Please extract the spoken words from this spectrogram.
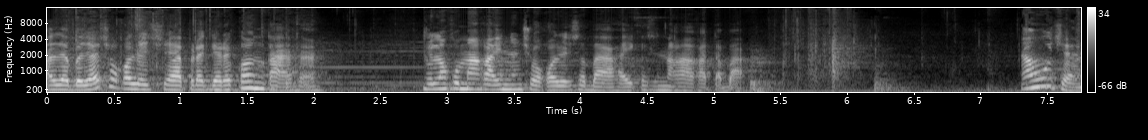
Alam ba na, chocolate siya, pragere con casa. Walang kumakain ng chocolate sa bahay kasi nakakataba. Ano siya?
